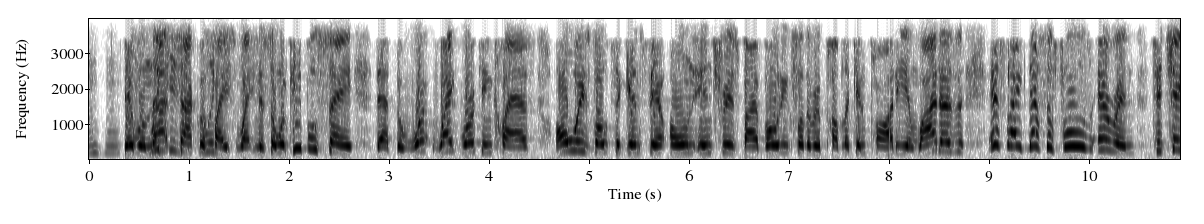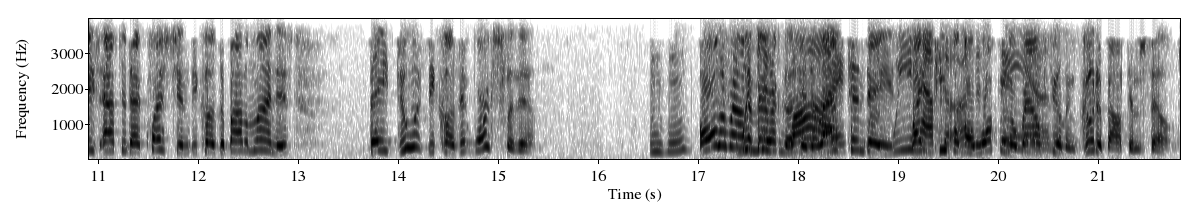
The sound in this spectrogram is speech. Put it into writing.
Mm-hmm. They will not is, sacrifice which, whiteness. So when people say that the wh- white working class always votes against their own interests by voting for the Republican Party, and why doesn't it's like that's a fool's errand to chase after that question because the bottom line is they do it because it works for them. Mm-hmm. All around Which America in the last ten days, white people are walking around feeling good about themselves.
